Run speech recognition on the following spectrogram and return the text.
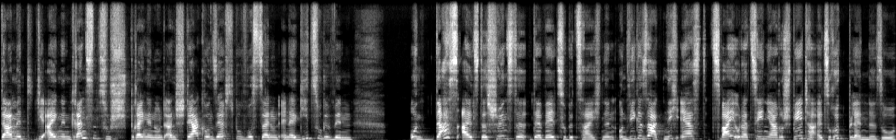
damit die eigenen Grenzen zu sprengen und an Stärke und Selbstbewusstsein und Energie zu gewinnen und das als das Schönste der Welt zu bezeichnen und wie gesagt, nicht erst zwei oder zehn Jahre später als Rückblende, so,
